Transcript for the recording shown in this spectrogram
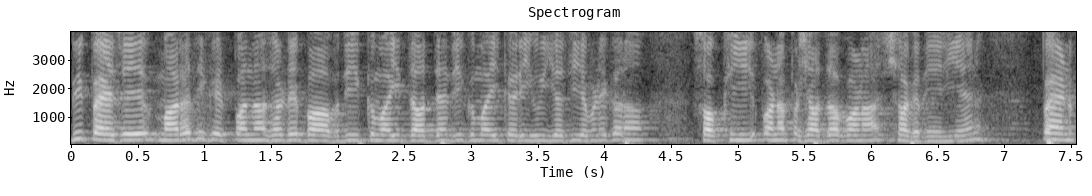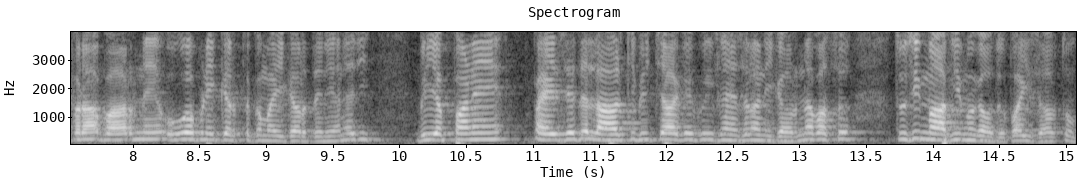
ਵੀ ਪੈਸੇ, ਮਹਾਰਾਜ ਦੀ ਕਿਰਪਾ ਨਾਲ ਸਾਡੇ ਬਾਪ ਦੀ ਕਮਾਈ, ਦਾਦਿਆਂ ਦੀ ਕਮਾਈ ਕਰੀ ਹੋਈ ਅਸੀਂ ਆਪਣੇ ਘਰਾਂ, ਸੌਖੀ ਆਪਣਾ ਪ੍ਰਸ਼ਾਦਾ ਪਾਣਾ ਛਕਦੇ ਹਾਂ ਜੀ ਐਨ ਭੈਣ ਭਰਾ ਬਾਹਰ ਨੇ, ਉਹ ਆਪਣੀ ਕਿਰਤ ਕਮਾਈ ਕਰਦੇ ਨੇ, ਹਨਾ ਜੀ? ਵੀ ਆਪਾਂ ਨੇ ਪੈਸੇ ਦੇ ਲਾਲਚ ਵਿੱਚ ਆ ਕੇ ਕੋਈ ਫੈਸਲਾ ਨਹੀਂ ਕਰਨਾ, ਬਸ ਤੁਸੀਂ ਮਾਫੀ ਮੰਗਾ ਦਿਓ ਭਾਈ ਸਾਹਿਬ ਤੋਂ।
